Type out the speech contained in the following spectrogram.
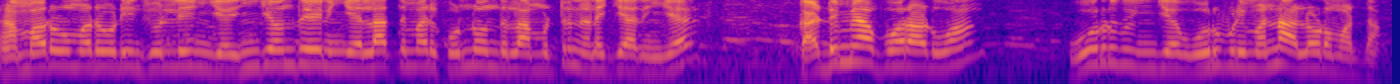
நான் மறுபடியும் மறுபடியும் சொல்லி இங்கே இங்கே வந்து நீங்கள் எல்லாத்தையும் மாதிரி கொண்டு வந்துடலாம் மட்டும் நினைக்காதீங்க. கடுமையாக போராடுவோம் ஒரு இங்கே ஒருபடி மண்ணை அல்லோட மாட்டான்.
